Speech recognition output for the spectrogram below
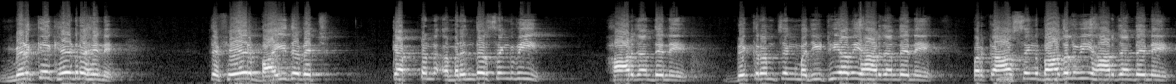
ਮਿਲ ਕੇ ਖੇਡ ਰਹੇ ਨੇ ਤੇ ਫਿਰ 22 ਦੇ ਵਿੱਚ ਕੈਪਟਨ ਅਮਰਿੰਦਰ ਸਿੰਘ ਵੀ ਹਾਰ ਜਾਂਦੇ ਨੇ ਵਿਕਰਮ ਸਿੰਘ ਮਜੀਠੀਆ ਵੀ ਹਾਰ ਜਾਂਦੇ ਨੇ, ਪ੍ਰਕਾਸ਼ ਸਿੰਘ ਬਾਦਲ ਵੀ ਹਾਰ ਜਾਂਦੇ ਨੇ,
